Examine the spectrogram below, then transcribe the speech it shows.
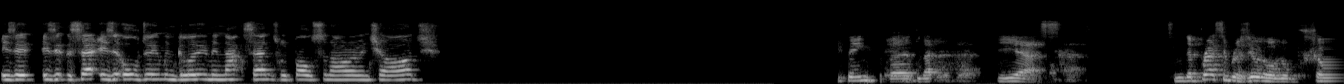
is it is it the set is it all doom and gloom in that sense with Bolsonaro in charge thing, but yes. So the press in Brazil will show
